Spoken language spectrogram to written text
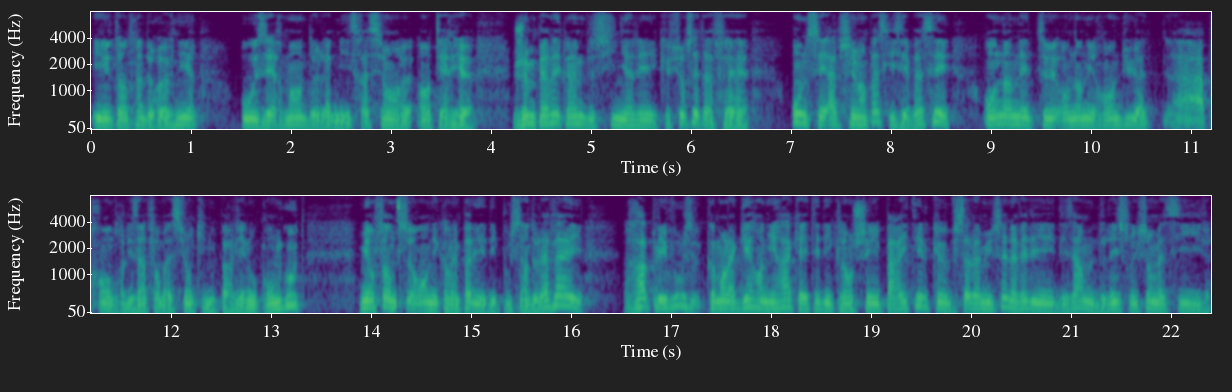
il est en train de revenir aux errements de l'administration euh, antérieure. Je me permets quand même de signaler que sur cette affaire, on ne sait absolument pas ce qui s'est passé. On en est, euh, rendu à, apprendre les informations qui nous parviennent au compte-gouttes. Mais enfin, on n'est quand même pas des, poussins de la veille. Rappelez-vous comment la guerre en Irak a été déclenchée. Paraît-il que Saddam Hussein avait des armes de destruction massive.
